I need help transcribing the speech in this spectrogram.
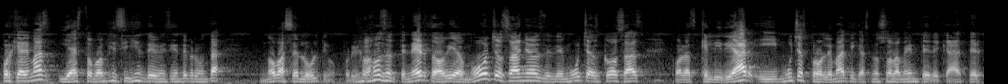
Porque además, y a esto va mi siguiente, mi siguiente pregunta, no va a ser lo último, porque vamos a tener todavía muchos años de, de muchas cosas con las que lidiar y muchas problemáticas, no solamente de carácter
